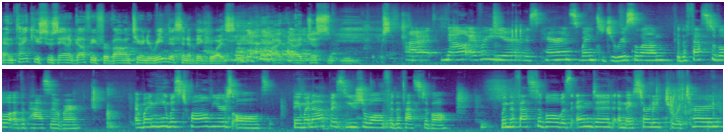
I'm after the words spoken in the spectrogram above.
And thank you, Susanna Guffey, for volunteering to read this in a big voice. I, I just, Uh, now, every year, his parents went to Jerusalem for the festival of the Passover. And when he was 12 years old, they went up as usual for the festival. When the festival was ended and they started to return,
